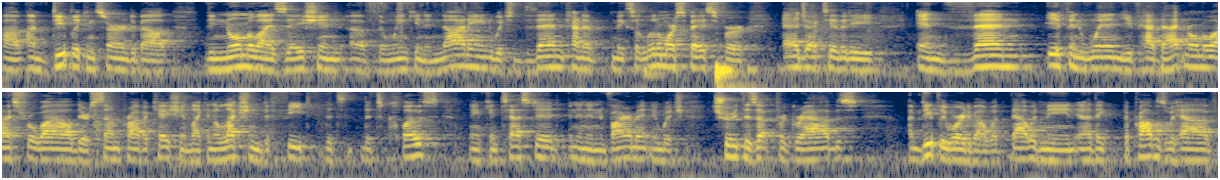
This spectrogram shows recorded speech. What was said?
Uh, I'm deeply concerned about the normalization of the winking and nodding, which then kind of makes a little more space for edge activity. And then, if and when you've had that normalized for a while, there's some provocation, like an election defeat that's that's close and contested in an environment in which truth is up for grabs. I'm deeply worried about what that would mean, and I think the problems we have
